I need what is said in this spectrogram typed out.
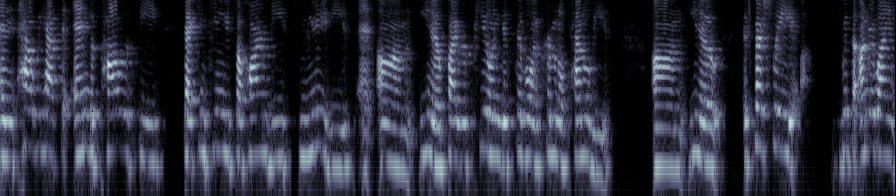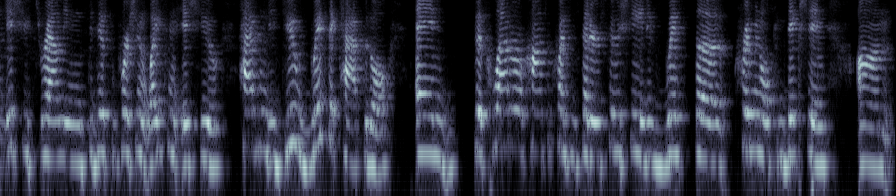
and how we have to end the policy that continues to harm these communities, and um, you know, by repealing the civil and criminal penalties. Um, you know, especially with the underlying issue surrounding the disproportionate license issue having to do with the capital and the collateral consequences that are associated with the criminal conviction um,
